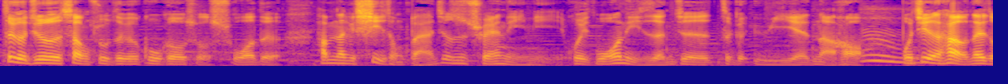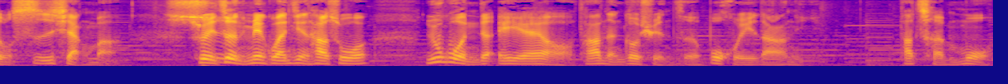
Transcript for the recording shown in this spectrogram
这个就是上述这个 Google 所说的，他们那个系统本来就是 training 你会模拟人的这个语言呐，哈，嗯，我记得他有那种思想嘛，所以这里面关键他说。如果你的 AI 哦，他能够选择不回答你，他沉默，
